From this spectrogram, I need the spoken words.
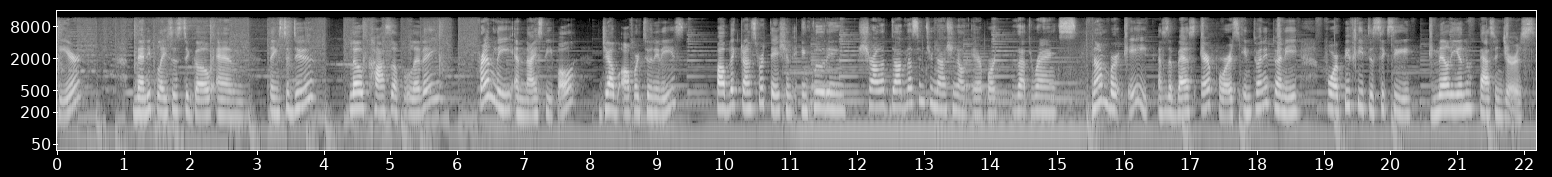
here, many places to go and things to do, low cost of living, friendly and nice people, job opportunities, public transportation including Charlotte Douglas International Airport that ranks number 8 as the best airports in 2020 for 50 to 60 million passengers.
